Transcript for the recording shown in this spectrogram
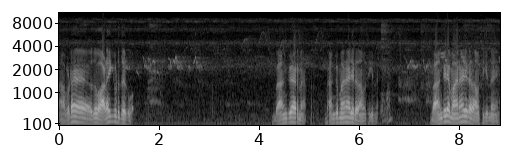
അവിടെ അത് വാടകയ്ക്ക് കൊടുത്തേക്കുവാ. ബാങ്കുകാരനാ. ബാങ്ക് മാനേജരാണ് താമസിക്കുന്നത് ബാങ്കിലെ മാനാജരാ താമസിക്കുന്നത്.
